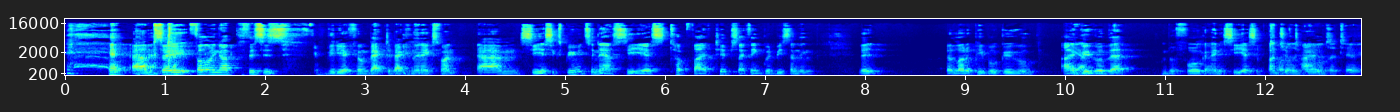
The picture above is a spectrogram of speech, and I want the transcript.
um, so, following up, this is video film back to back in the next one. Um, CES experience and now CES top five tips, I think, would be something that a lot of people Google. I Yeah. Googled that before going to CES a bunch totally of times. Too.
